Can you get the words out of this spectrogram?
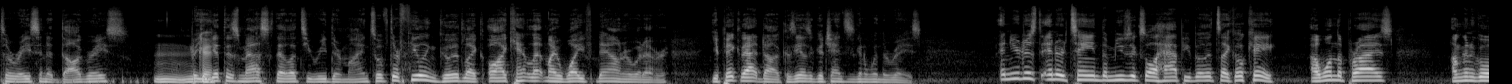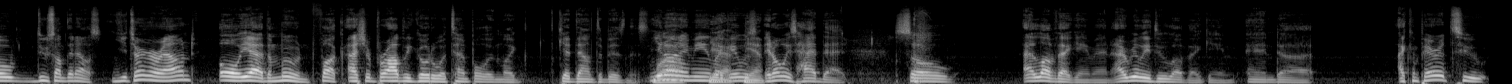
to race in a dog race, Mm, but you get this mask that lets you read their mind. So if they're feeling good, like, oh, I can't let my wife down or whatever, you pick that dog because he has a good chance he's going to win the race. And you're just entertained. The music's all happy, but it's like, okay, I won the prize. I'm going to go do something else. You turn around. Oh, yeah, the moon. Fuck. I should probably go to a temple and, like, get down to business. You know what I mean? like, it was, yeah. it always had that. So I love that game, man. I really do love that game. And, uh, I compare it to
